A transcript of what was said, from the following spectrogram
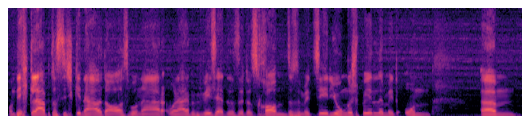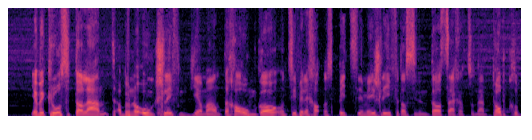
Und ich glaube, das ist genau das, wo er, wo er bewiesen hat, dass er das kann, dass er mit sehr jungen Spielern, mit un... Ähm, ja, mit grossem Talent, aber noch ungeschliffenen Diamanten kann umgehen und sie vielleicht halt noch ein bisschen mehr schleifen, dass sie dann tatsächlich zu einem Top-Club,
